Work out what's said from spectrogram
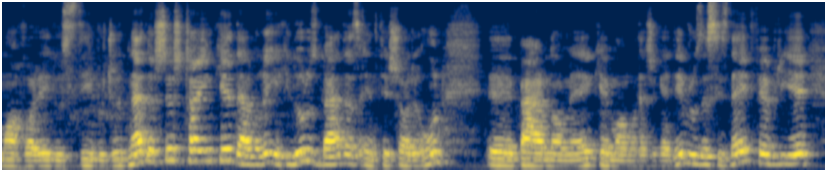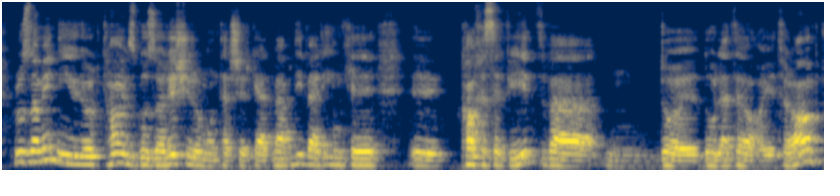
ماهواره دوستی وجود نداشتش تا اینکه در واقع یکی دو روز بعد از انتشار اون برنامه که ما منتشر کردیم روز 13 فوریه. روزنامه نیویورک تایمز گزارشی رو منتشر کرد مبنی بر اینکه کاخ سفید و دولت آقای ترامپ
